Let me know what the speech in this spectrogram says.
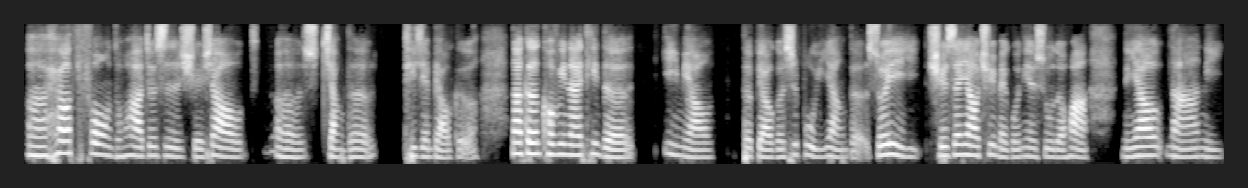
呃，Health Form 的话，就是学校呃讲的体检表格，那跟 COVID-19 的疫苗的表格是不一样的。所以学生要去美国念书的话，你要拿你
